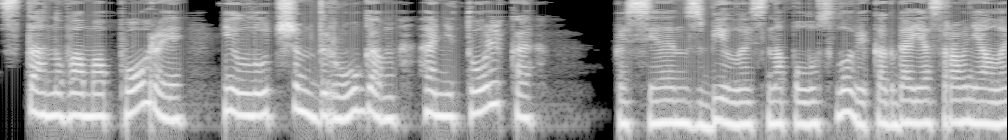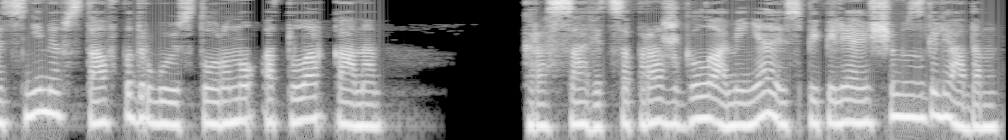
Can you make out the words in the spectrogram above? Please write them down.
«Стану вам опорой и лучшим другом, а не только...» Кассиэн сбилась на полуслове, когда я сравнялась с ними, встав по другую сторону от Ларкана. Красавица прожгла меня испепеляющим взглядом.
